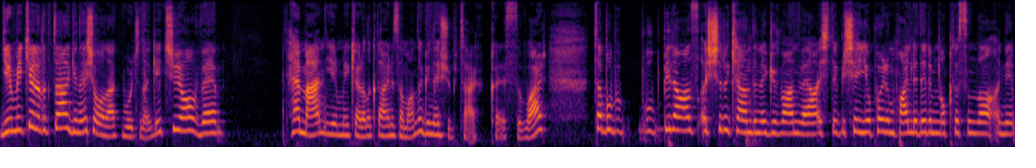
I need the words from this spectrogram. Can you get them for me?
22 Aralık'ta Güneş Oğlak Burcu'na geçiyor ve Hemen 22 Aralık'ta aynı zamanda Güneş Jüpiter karesi var. Tabi bu, bu biraz aşırı kendine güven veya işte bir şey yaparım hallederim noktasında hani e,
